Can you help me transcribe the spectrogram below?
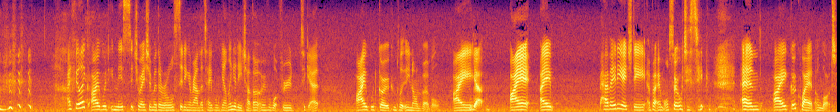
I feel like I would, in this situation where they're all sitting around the table yelling at each other over what food to get, I would go completely nonverbal. I yeah. I I have ADHD, but I'm also autistic, and I go quiet a lot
